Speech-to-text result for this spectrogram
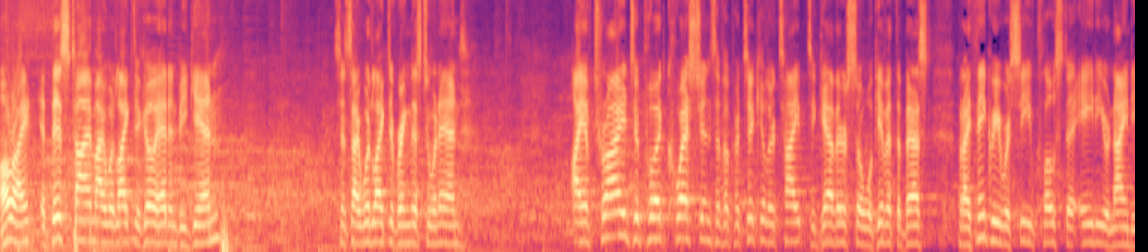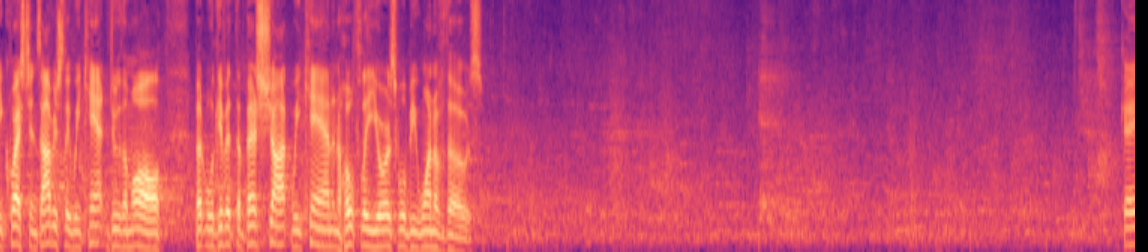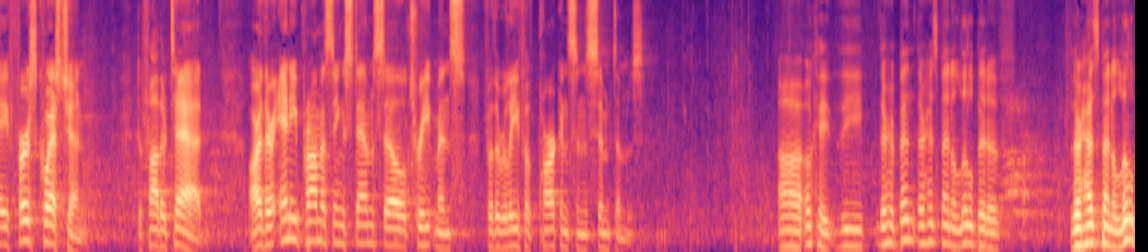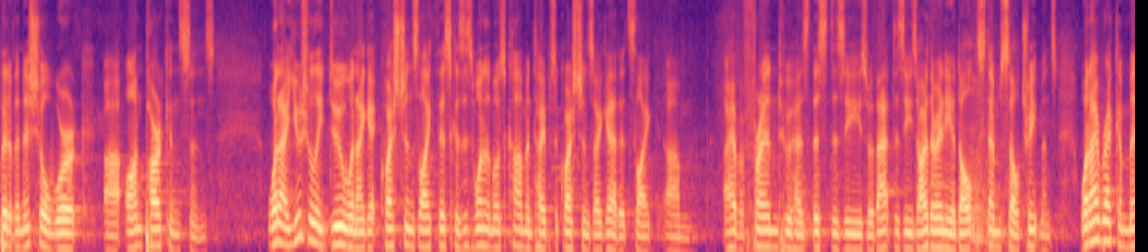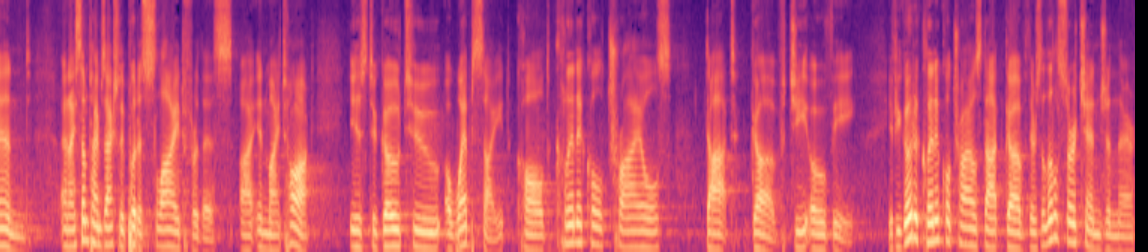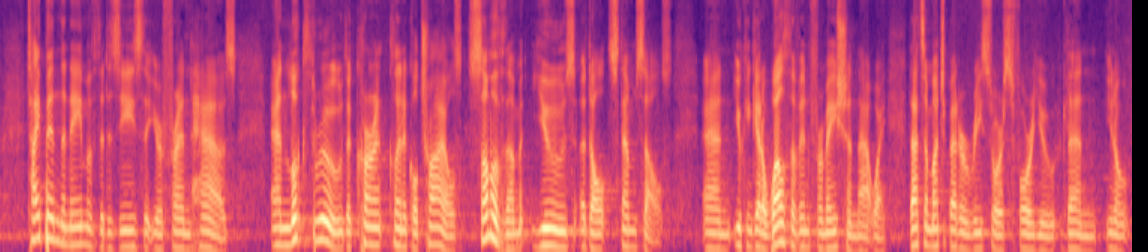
All right, at this time, I would like to go ahead and begin. Since I would like to bring this to an end, I have tried to put questions of a particular type together, so we'll give it the best. But I think we received close to 80 or 90 questions. Obviously, we can't do them all, but we'll give it the best shot we can, and hopefully, yours will be one of those. Okay, first question to Father Tad Are there any promising stem cell treatments for the relief of Parkinson's symptoms? Uh, okay, the, there, have been, there has been a little bit of there has been a little bit of initial work uh, on Parkinson's. What I usually do when I get questions like this, because this is one of the most common types of questions I get, it's like, um, I have a friend who has this disease or that disease. Are there any adult stem cell treatments? What I recommend, and I sometimes actually put a slide for this uh, in my talk, is to go to a website called clinicaltrials.gov, G O V. If you go to clinicaltrials.gov, there's a little search engine there. Type in the name of the disease that your friend has and look through the current clinical trials. Some of them use adult stem cells and you can get a wealth of information that way. That's a much better resource for you than, you know,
